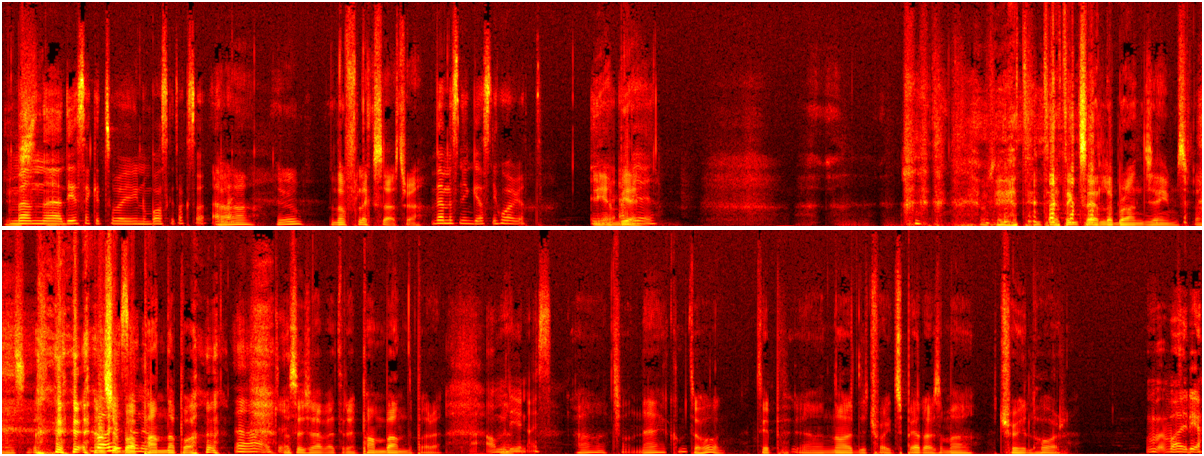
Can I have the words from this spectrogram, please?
men det. eh, det är säkert så inom basket också, eller? Ja, jo. Men de flexar tror jag. Vem är snyggast i håret? I NBA? Jag vet inte. Jag tänkte säga LeBron James. För han, han kör bara panna på. Ja, okej. Och så kör du, det, pannband på det. Ja, men det är ju nice. Ja, fan, nej, jag kommer inte ihåg. Typ uh, några Detroit-spelare som har trill-hår. V- vad är det?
